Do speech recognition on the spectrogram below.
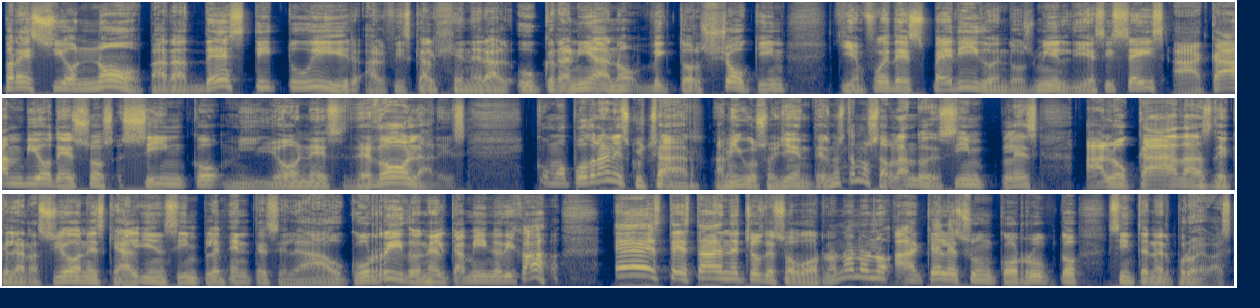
presionó para destituir al fiscal general ucraniano Víctor Shokin, quien fue despedido en 2016 a cambio de esos 5 millones de dólares. Como podrán escuchar, amigos oyentes, no estamos hablando de simples, alocadas declaraciones que a alguien simplemente se le ha ocurrido en el camino y dijo, ah, este está en hechos de soborno. No, no, no, aquel es un corrupto sin tener pruebas.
